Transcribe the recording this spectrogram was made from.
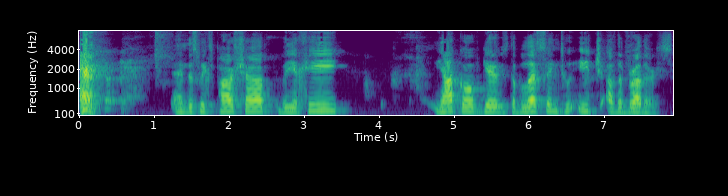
and this week's Parsha, Vayechi, Yaakov gives the blessing to each of the brothers.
